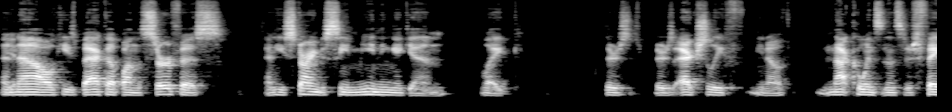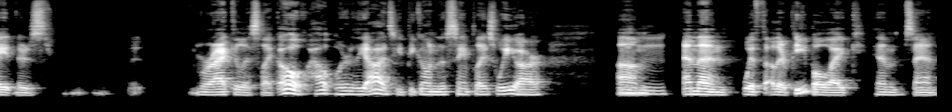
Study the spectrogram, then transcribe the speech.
And Yeah. now he's back up on the surface, and he's starting to see meaning again. Like there's there's actually you know not coincidence. There's fate. There's miraculous. Like oh, how what are the odds he'd be going to the same place we are? Um, Mhm. and then with other people like him saying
